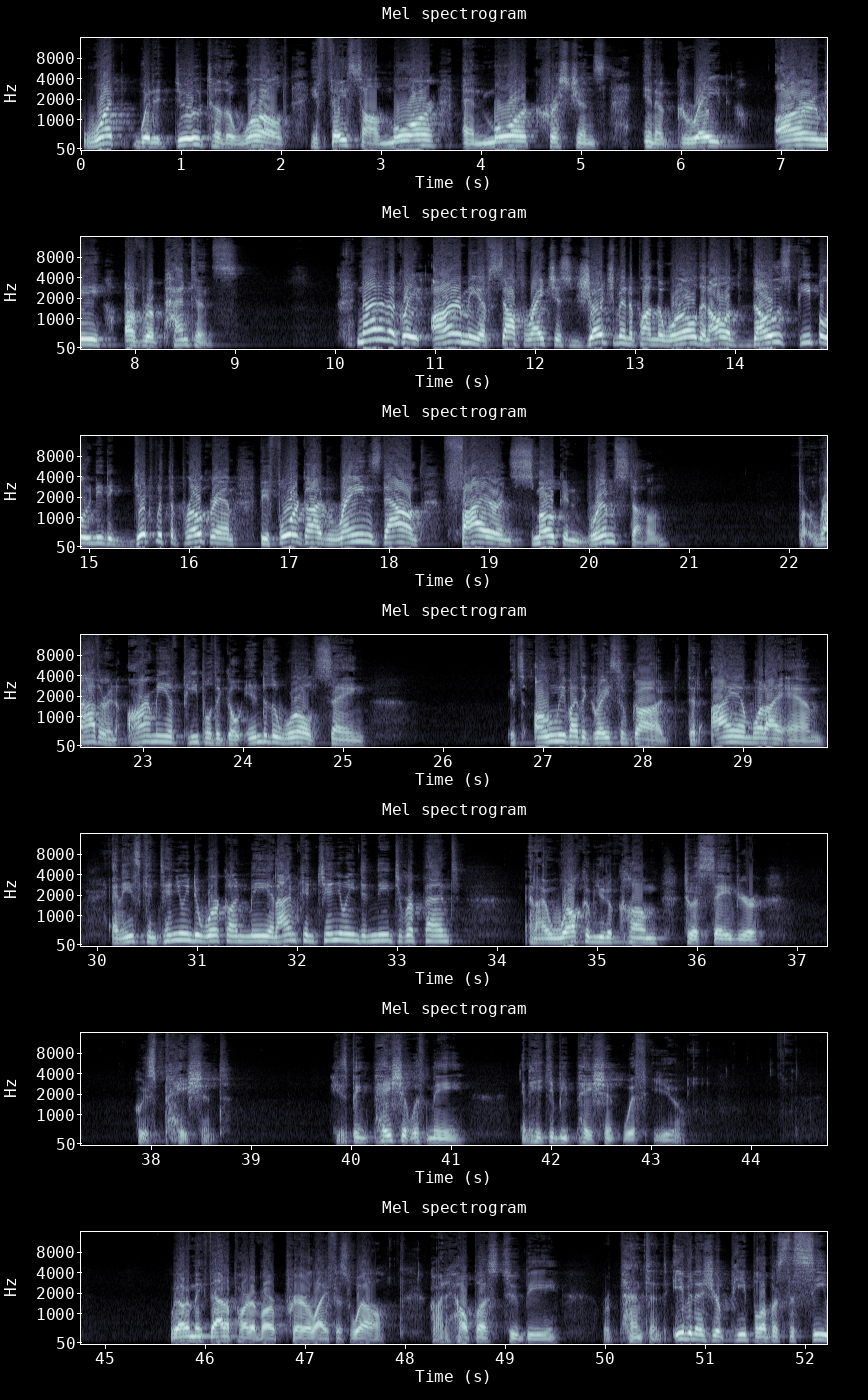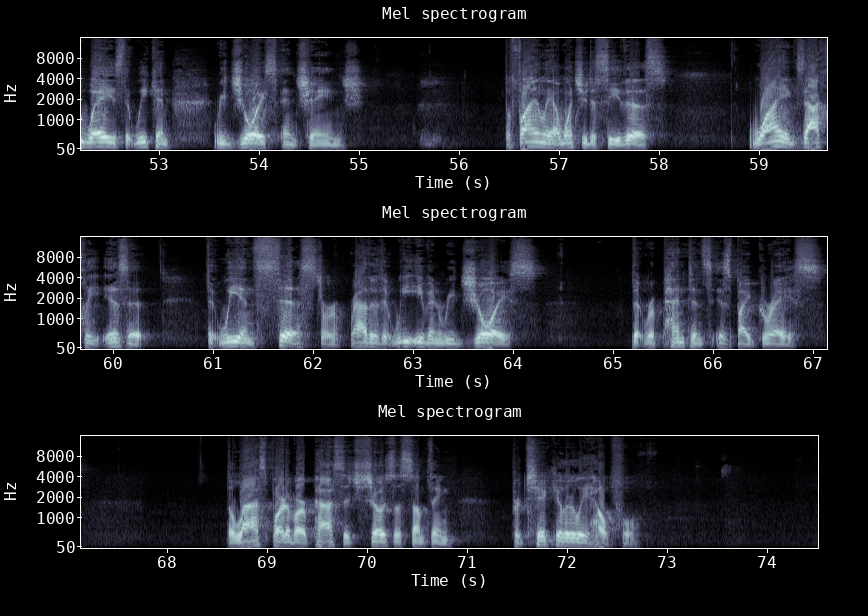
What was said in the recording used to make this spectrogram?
What would it do to the world if they saw more and more Christians in a great army of repentance. Not in a great army of self righteous judgment upon the world and all of those people who need to get with the program before God rains down fire and smoke and brimstone, but rather an army of people that go into the world saying, It's only by the grace of God that I am what I am, and He's continuing to work on me, and I'm continuing to need to repent. And I welcome you to come to a Savior who is patient. He's being patient with me, and He can be patient with you. We ought to make that a part of our prayer life as well. God, help us to be repentant. Even as your people, help us to see ways that we can rejoice and change. But finally, I want you to see this. Why exactly is it that we insist, or rather that we even rejoice, that repentance is by grace? The last part of our passage shows us something particularly helpful.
